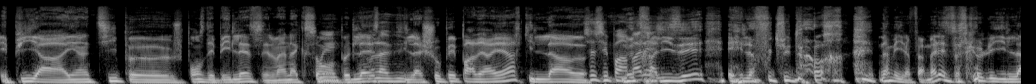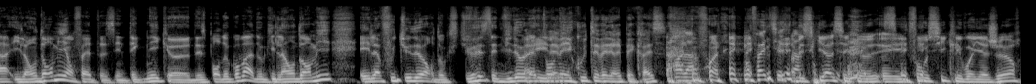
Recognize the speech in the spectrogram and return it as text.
Et puis il y a, il y a un type, euh, je pense des pays de l'Est, il avait un accent Oui, un peu de l'Est, l'a qui l'a chopé par derrière, qui l'a euh, neutralisé et il l'a foutu dehors. non mais il a fait un malaise parce que lui, il l'a, il a endormi en fait. C'est une technique euh, des sports de combat. Donc il l'a endormi et il l'a foutu dehors. Donc si tu veux, cette vidéo l'a il avait écouté Valérie Pécresse. Voilà. Voilà. En fait, c'est ça. Mais ce qu'il y a, c'est qu'il faut aussi que les voyageurs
